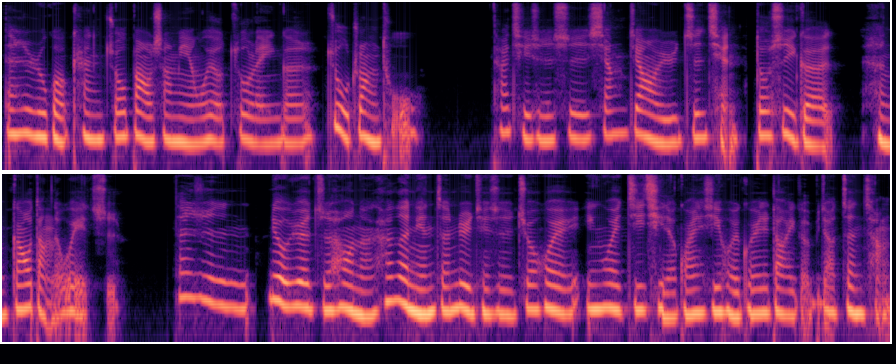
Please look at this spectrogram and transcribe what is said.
但是如果看周报上面，我有做了一个柱状图，它其实是相较于之前都是一个。很高档的位置，但是六月之后呢，它的年增率其实就会因为基期的关系回归到一个比较正常，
